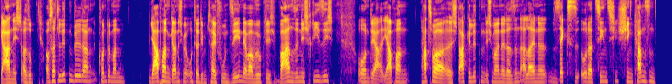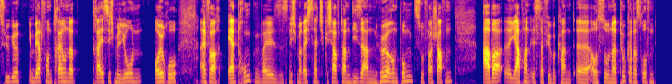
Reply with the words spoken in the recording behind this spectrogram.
gar nicht. Also auf Satellitenbildern konnte man Japan gar nicht mehr unter dem Taifun sehen. Der war wirklich wahnsinnig riesig. Und ja, Japan hat zwar äh, stark gelitten. Ich meine, da sind alleine sechs oder zehn Shinkansen-Züge im Wert von 330 Millionen Euro einfach ertrunken, weil sie es nicht mehr rechtzeitig geschafft haben, diese an einen höheren Punkt zu verschaffen. Aber äh, Japan ist dafür bekannt, äh, aus so Naturkatastrophen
